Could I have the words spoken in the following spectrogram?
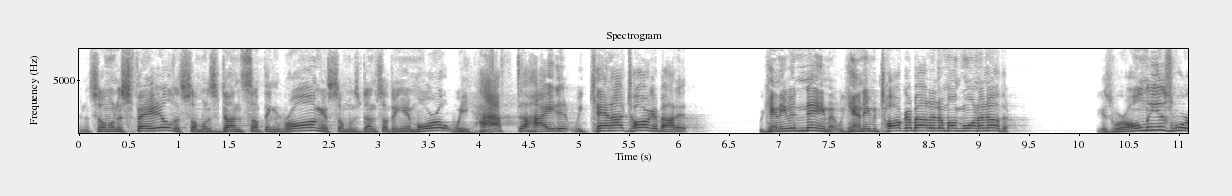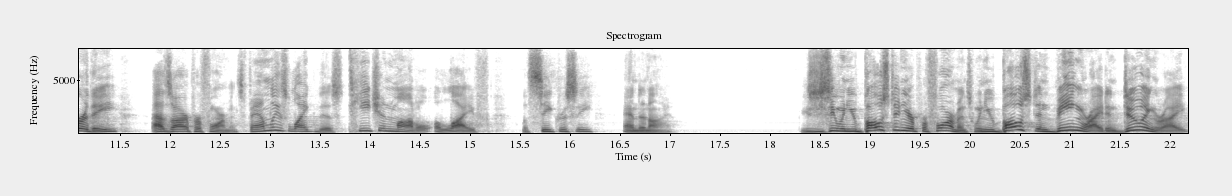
And if someone has failed, if someone's done something wrong, if someone's done something immoral, we have to hide it. We cannot talk about it. We can't even name it. We can't even talk about it among one another because we're only as worthy as our performance. Families like this teach and model a life of secrecy and denial. Because you see, when you boast in your performance, when you boast in being right and doing right,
